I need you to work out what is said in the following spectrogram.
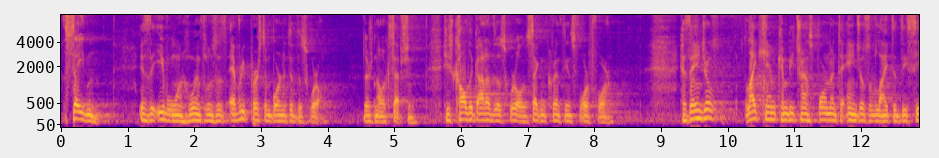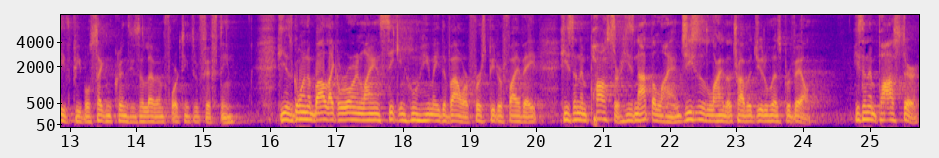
Satan is the evil one who influences every person born into this world. There's no exception. He's called the God of this world in 2 Corinthians 4 4. His angels, like him, can be transformed into angels of light to deceive people. 2 Corinthians 11 14 through 15. He is going about like a roaring lion seeking whom he may devour. 1 Peter 5 8. He's an impostor. He's not the lion. Jesus is the lion of the tribe of Judah who has prevailed. He's an impostor.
